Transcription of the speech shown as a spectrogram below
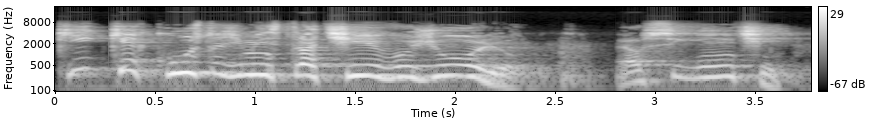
que, que é custo administrativo, Júlio? É o seguinte,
